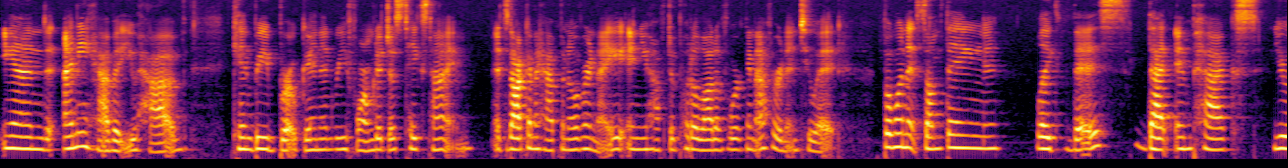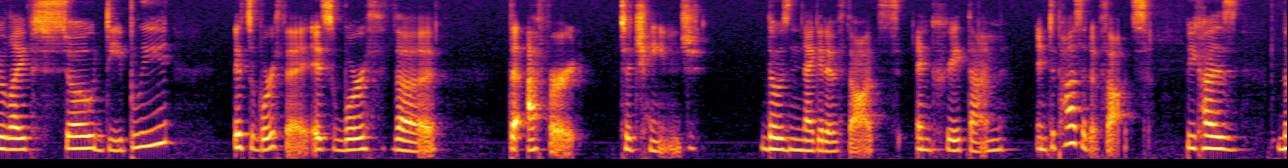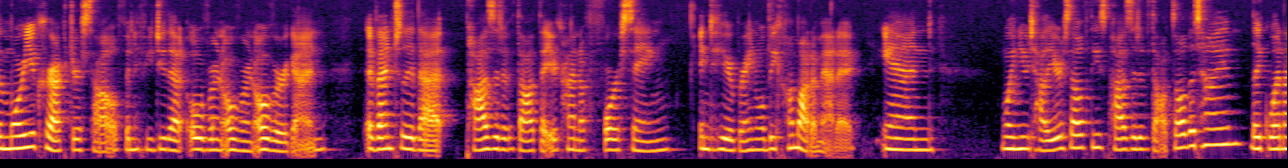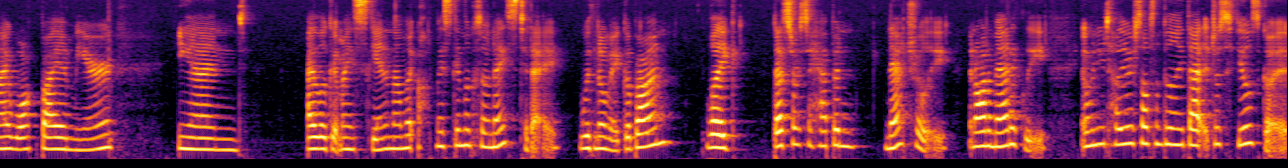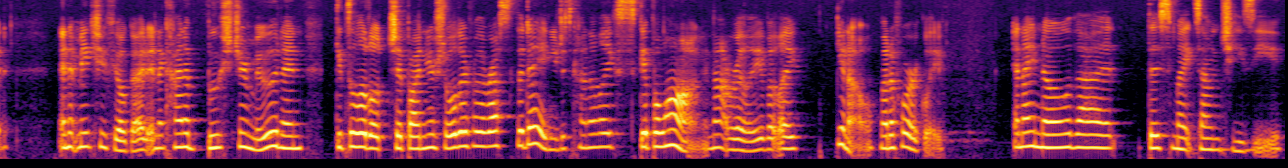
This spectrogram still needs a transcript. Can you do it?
And any habit you have can be broken and reformed. It just takes time. It's not going to happen overnight and you have to put a lot of work and effort into it. But when it's something like this that impacts your life so deeply, it's worth it. It's worth the the effort to change those negative thoughts and create them into positive thoughts. Because the more you correct yourself, and if you do that over and over and over again, eventually that positive thought that you're kind of forcing into your brain will become automatic. And when you tell yourself these positive thoughts all the time, like when I walk by a mirror and I look at my skin and I'm like, oh, my skin looks so nice today with no makeup on. Like that starts to happen naturally and automatically. And when you tell yourself something like that, it just feels good and it makes you feel good and it kind of boosts your mood and gets a little chip on your shoulder for the rest of the day and you just kind of like skip along. Not really, but like, you know, metaphorically. And I know that this might sound cheesy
